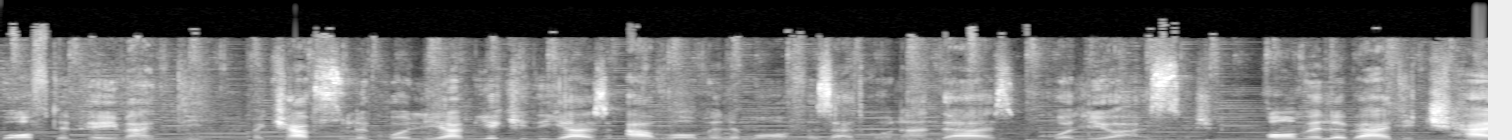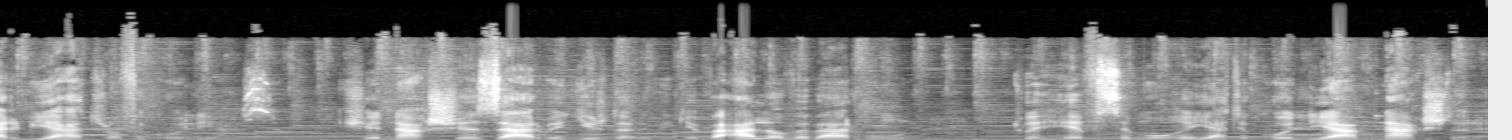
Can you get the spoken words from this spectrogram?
بافت پیوندی. و کپسول کلیه هم یکی دیگه از عوامل محافظت کننده از کلیه هستش. عامل بعدی چربی اطراف کلیه است که نقش ضربگیر داره دیگه. و علاوه بر اون تو حفظ موقعیت کلیه هم نقش داره.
